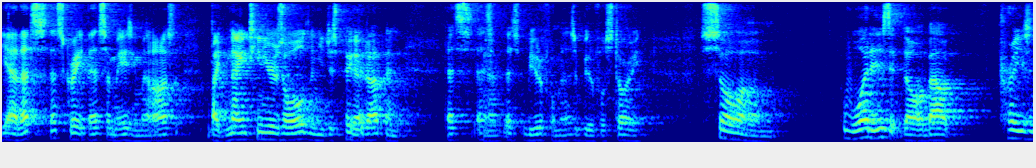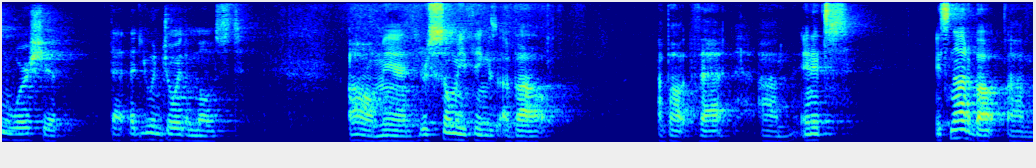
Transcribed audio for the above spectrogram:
yeah, that's that's great. That's amazing, man. Honestly, like 19 years old, and you just picked yeah. it up, and that's that's yeah. that's beautiful, man. That's a beautiful story. So, um, what is it though about praise and worship that, that you enjoy the most? Oh man, there's so many things about about that, um, and it's it's not about um,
